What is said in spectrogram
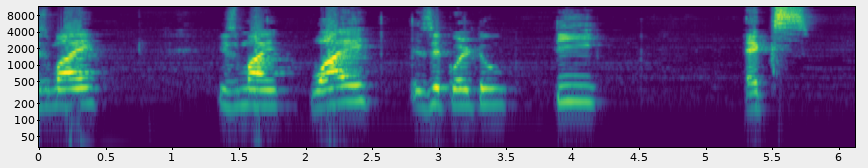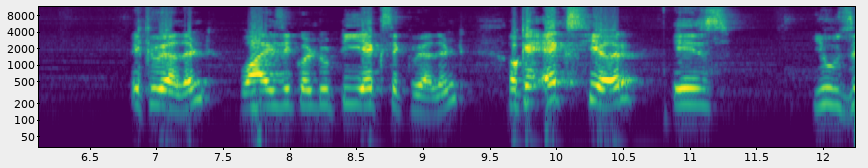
is my is my y is equal to t x equivalent y is equal to tx equivalent. Okay x here is uz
